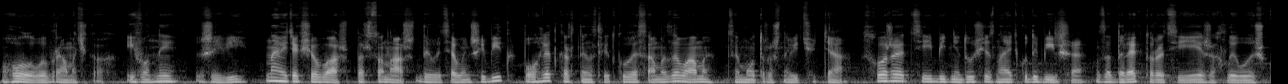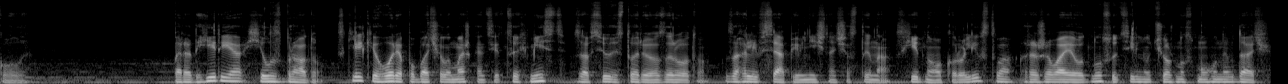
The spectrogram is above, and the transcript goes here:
голови в рамочках, і вони живі. Навіть якщо ваш персонаж дивиться в інший бік, погляд картин слідкує саме за вами. Це моторошне відчуття. Схоже, ці бідні душі знають куди більше за директора цієї жахливої школи. Передгір'я Хілсбраду. Скільки горя побачили мешканці цих місць за всю історію Азероту. Взагалі вся північна частина східного королівства переживає одну суцільну чорну смугу невдач,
